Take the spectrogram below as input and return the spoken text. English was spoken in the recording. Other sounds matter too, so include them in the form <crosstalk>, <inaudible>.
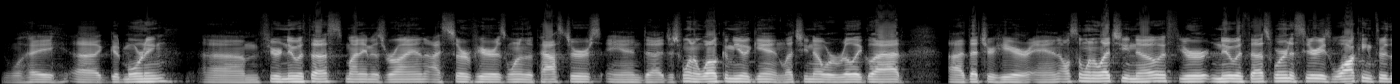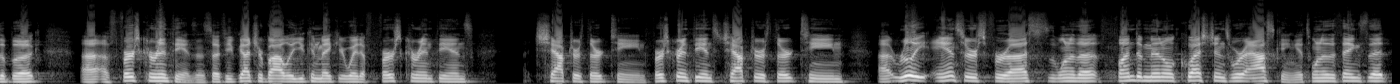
Well, hey, uh, good morning. Um, if you're new with us, my name is Ryan. I serve here as one of the pastors, and uh, just want to welcome you again. Let you know we're really glad uh, that you're here, and also want to let you know if you're new with us, we're in a series walking through the book uh, of First Corinthians. And so, if you've got your Bible, you can make your way to First Corinthians chapter 13. 1 Corinthians chapter 13 uh, really answers for us one of the fundamental questions we're asking. It's one of the things that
